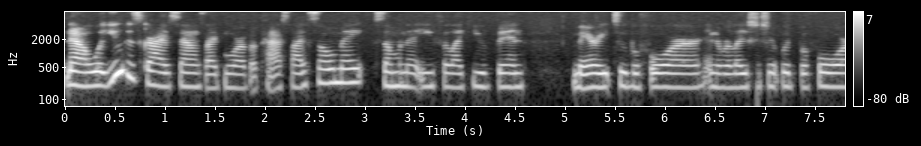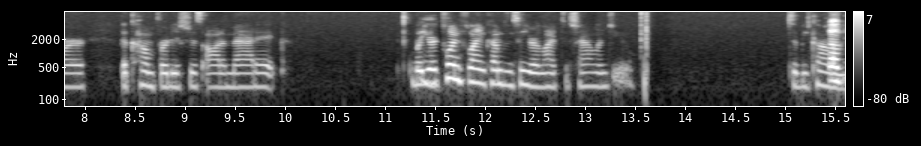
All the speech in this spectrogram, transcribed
Now, what you describe sounds like more of a past life soulmate, someone that you feel like you've been married to before, in a relationship with before. The comfort is just automatic. But your twin flame comes into your life to challenge you to become. So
